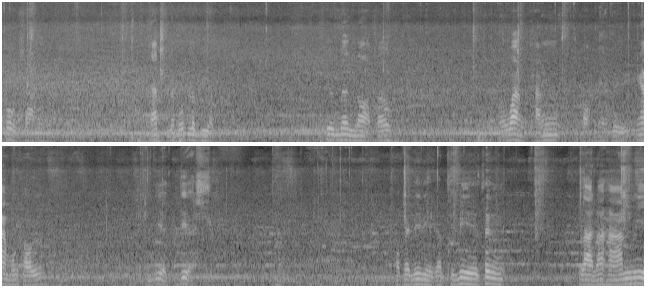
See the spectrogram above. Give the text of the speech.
โครงสร้างจัดระบบระเบียบคือเมืองนอกเขาเขาว่างทั้ง ออกแบบเลยงามของเขาเดียดเดียสเขาไปนี่นี่ครับที่มีซึ่งร้านอาหารมี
